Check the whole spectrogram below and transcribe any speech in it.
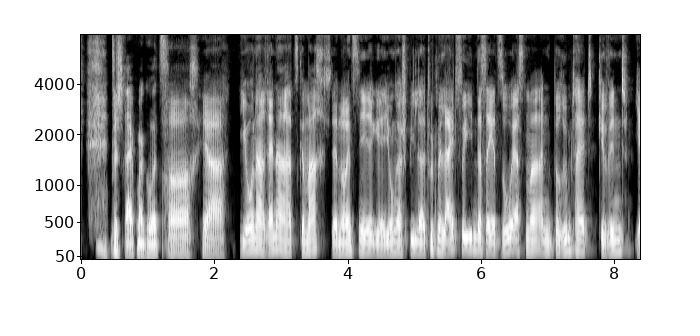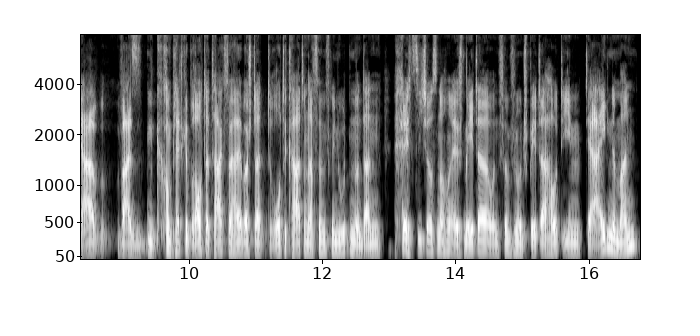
beschreib mal kurz. Ach ja, Jona Renner hat's gemacht, der 19-jährige junger Spieler. Tut mir leid für ihn, dass er jetzt so erstmal an Berühmtheit gewinnt. Ja, war ein komplett gebrauchter Tag für Halberstadt. Rote Karte nach fünf Minuten und dann hält Sichos noch einen Elfmeter und fünf Minuten später haut ihm der eigene Mann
